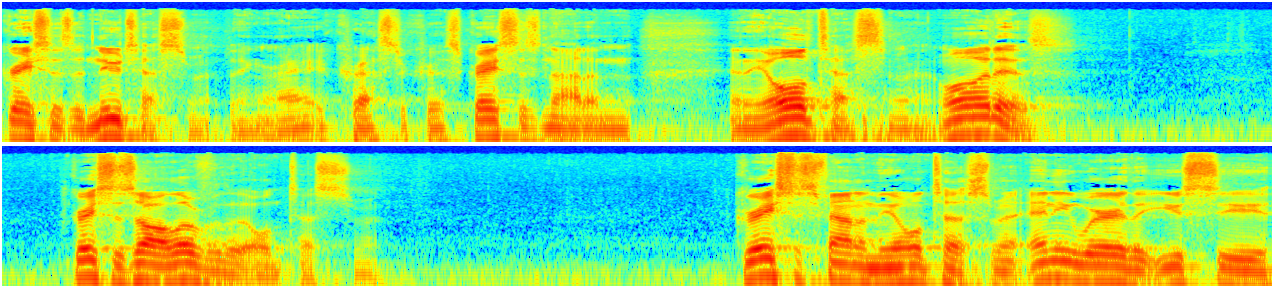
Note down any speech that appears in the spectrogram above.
Grace is a New Testament thing, right, Pastor Chris? Grace is not in, in the Old Testament. Well, it is. Grace is all over the Old Testament. Grace is found in the Old Testament anywhere that you see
